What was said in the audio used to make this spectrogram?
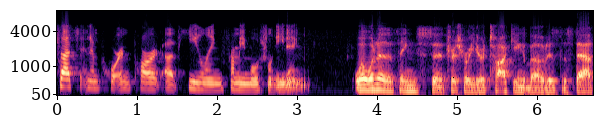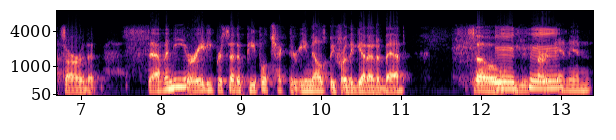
such an important part of healing from emotional eating. Well, one of the things, uh, Tricia, you're talking about is the stats are that 70 or 80% of people check their emails before they get out of bed. So mm-hmm. you start, and then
